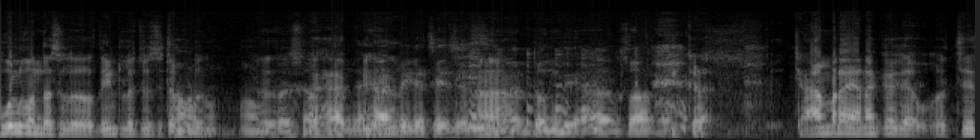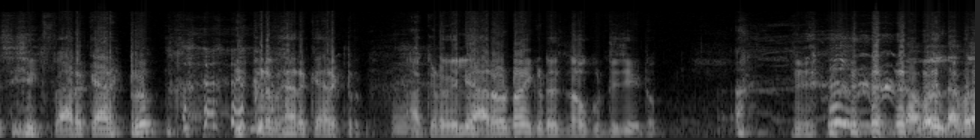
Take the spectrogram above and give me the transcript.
కూల్గా ఉంది అసలు దీంట్లో చూసేటప్పుడు? హ్యాపీగా ఇక్కడ కెమెరా వెనక వచ్చేసి వేరే క్యారెక్టర్ ఇక్కడ వేరే క్యారెక్టర్. అక్కడ వెళ్ళి అరవటం ఇక్కడ వచ్చి నవ్వుకుంటూ చేయటం. డబల్ డబల్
